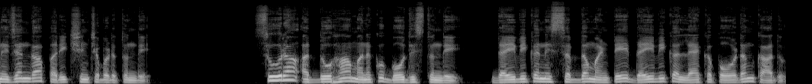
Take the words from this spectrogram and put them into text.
నిజంగా పరీక్షించబడుతుంది. సూరా అద్దూహా మనకు బోధిస్తుంది దైవిక నిశ్శబ్దం అంటే దైవిక లేకపోవడం కాదు.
